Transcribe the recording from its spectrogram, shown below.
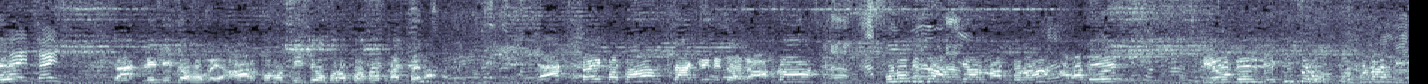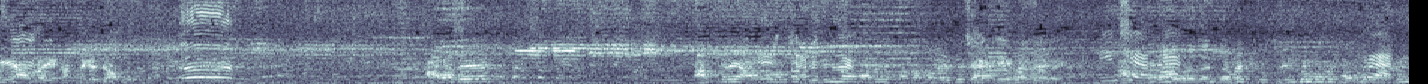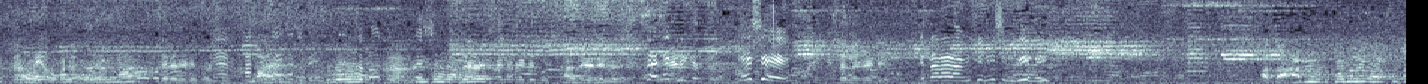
চাকরি দিতে হবে। আর কোনো দ্বিতীয় কোনো কথা থাকবে না। একটাই কথা চাকরি দিতে হবে। আমরা কোনো কিছু আজকে আর মানব না। আমাদের নিয়োগের লিখিত ঘোষণা নিয়ে আমরা এখান থেকে যাব। আমাদের আজকের আন্দোলনটা বিভিন্ন ভাবে সাজানো হয়েছে চাকরি হ্যাঁ, এবার আর আমি ফিনিশিং দিয়ে নিই আচ্ছা আমি উদ্বোধনী বক্তব্য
